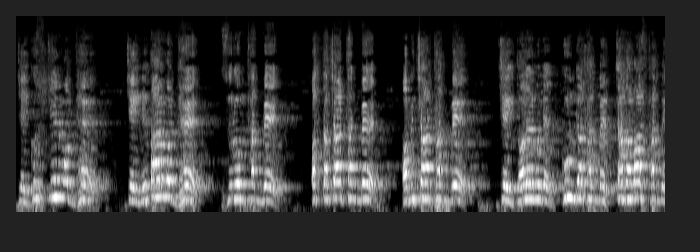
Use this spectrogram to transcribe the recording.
যেই গোষ্ঠীর মধ্যে, যেই নেতার মধ্যে জুলুম থাকবে, অত্যাচার থাকবে, অবিচার থাকবে, যেই দলের মধ্যে গুন্ডা থাকবে, চাঁদাবাজ থাকবে,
